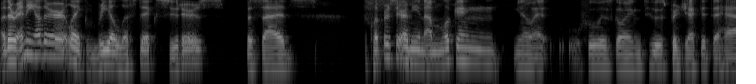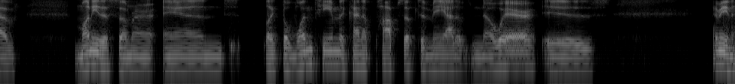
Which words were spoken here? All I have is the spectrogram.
are there any other like realistic suitors besides the Clippers here? I mean, I'm looking, you know, at who is going to, who's projected to have money this summer, and like the one team that kind of pops up to me out of nowhere is, I mean,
